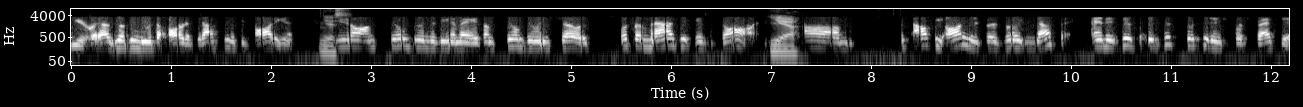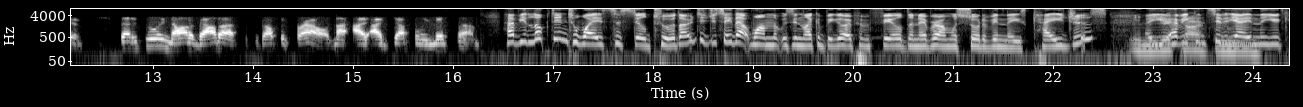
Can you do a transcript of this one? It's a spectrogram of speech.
you. It has nothing to do with the artist. It has to do with the audience. Yes. You know, I'm still doing the VMAs. I'm still doing shows, but the magic is gone. Yeah. um, without the audience, there's really nothing. And it just it just puts it into perspective that it's really not about us; it's about the crowd. And I, I, I definitely miss them. Have you looked into ways to still tour though? Did you see that one that was in like a big open field and everyone was sort of in these cages? In Are the you, Have you UK? considered? Mm. Yeah, in the UK,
